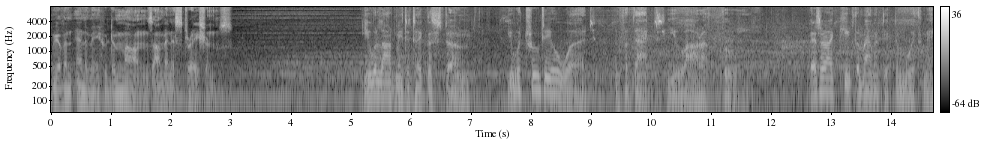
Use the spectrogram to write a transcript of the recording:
we have an enemy who demands our ministrations. You allowed me to take the stone. You were true to your word, and for that you are a fool. Better I keep the maledictum with me.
